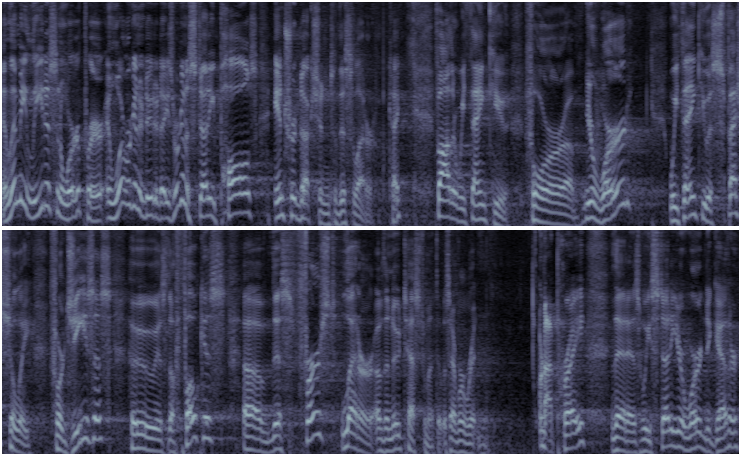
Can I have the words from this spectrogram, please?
and let me lead us in a word of prayer. And what we're going to do today is we're going to study Paul's introduction to this letter, okay? Father, we thank you for uh, your word. We thank you especially for Jesus, who is the focus of this first letter of the New Testament that was ever written. And I pray that as we study your word together,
